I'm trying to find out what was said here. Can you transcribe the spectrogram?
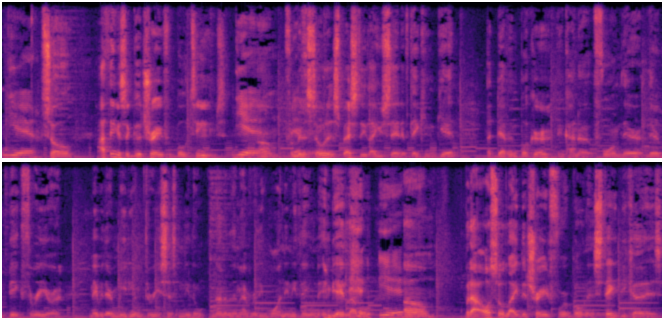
Yeah. So, I think it's a good trade for both teams. Yeah. Um, for definitely. Minnesota, especially like you said, if they can get a Devin Booker and kind of form their their big three or maybe their medium three, since neither none of them have really won anything on the NBA level. Yeah. Um, but I also like the trade for Golden State because,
